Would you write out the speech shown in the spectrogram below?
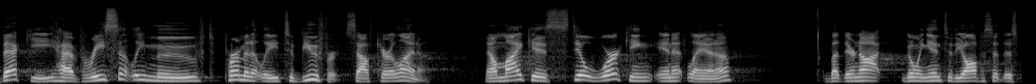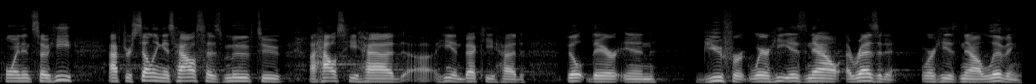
Becky have recently moved permanently to Beaufort, South Carolina. Now, Mike is still working in Atlanta, but they're not going into the office at this point, and so he after selling his house, has moved to a house he had, uh, he and Becky had built there in Beaufort, where he is now a resident, where he is now living.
